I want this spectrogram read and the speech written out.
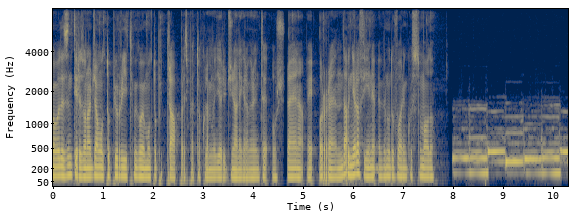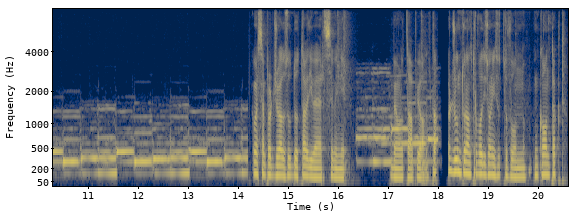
Come potete sentire suona già molto più ritmico e molto più trap rispetto a quella melodia originale che era veramente oscena e orrenda. Quindi alla fine è venuto fuori in questo modo. Come sempre ho giocato su due ottave diverse, quindi abbiamo l'ottava più alta. Ho aggiunto un altro po' di suoni sottofondo, un contact.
